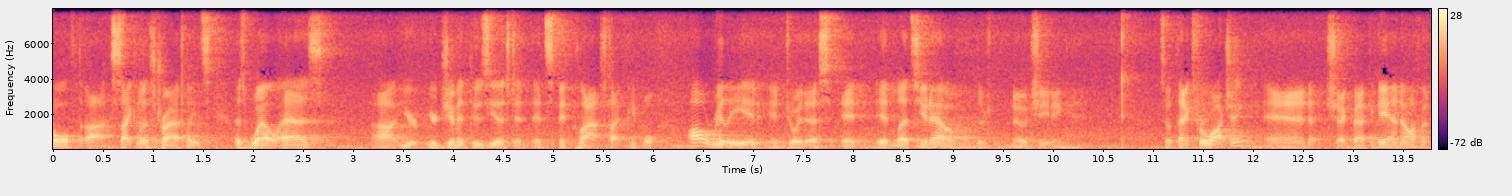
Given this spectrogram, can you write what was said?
both uh, cyclists, triathletes, as well as uh, your, your gym enthusiast and, and spin class type people all really enjoy this. It, it lets you know there's no cheating. So thanks for watching and check back again often.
